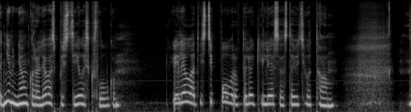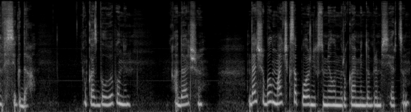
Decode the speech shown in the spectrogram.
Одним днем королева спустилась к слугам. Велела отвезти повара в далекий лес и оставить его там. Навсегда. Указ был выполнен. А дальше? Дальше был мальчик-сапожник с умелыми руками и добрым сердцем.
